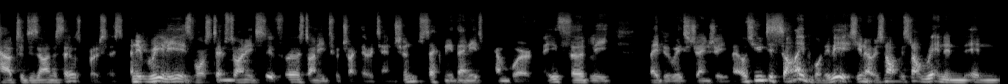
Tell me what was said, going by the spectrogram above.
how to design a sales process, and it really is. What steps do I need to do? First, I need to attract their attention. Secondly, they need to become aware of me. Thirdly, maybe we exchange emails. You decide what it is. You know, it's not it's not written in in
